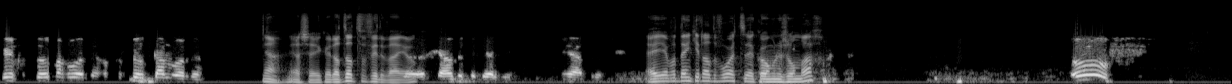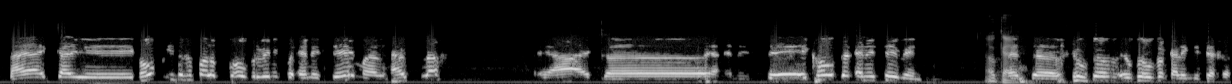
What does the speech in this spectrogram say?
weer gespeeld mag worden. Of gespeeld kan worden. Ja, ja zeker. Dat, dat vinden wij ook. Uh, Goud is de derby. Ja, precies. Hey, wat denk je dat het wordt komende zondag? Oef. Nou ja, ik, kan ik hoop in ieder geval op overwinning voor NEC, maar uitslag. Ja, ik, eh, ja NEC, ik hoop dat NEC wint. Oké. Met, eh, hoeveel, hoeveel, hoeveel kan ik niet zeggen.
